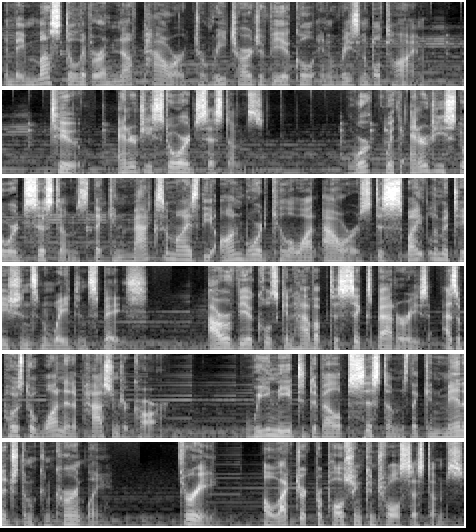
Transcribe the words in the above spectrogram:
And they must deliver enough power to recharge a vehicle in reasonable time. 2 energy storage systems. Work with energy storage systems that can maximize the onboard kilowatt hours despite limitations in weight and space. Our vehicles can have up to six batteries as opposed to one in a passenger car. We need to develop systems that can manage them concurrently. 3. Electric propulsion control systems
